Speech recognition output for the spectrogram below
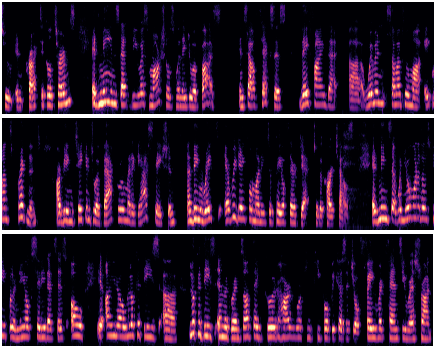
to in practical terms? It means that the US Marshals, when they do a bust in South Texas, they find that uh, women, some of whom are eight months pregnant, are being taken to a back room at a gas station and being raped every day for money to pay off their debt to the cartels. It means that when you're one of those people in New York City that says, "Oh, it, uh, you know, look at these, uh, look at these immigrants, aren't they good, hardworking people? Because at your favorite fancy restaurant,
